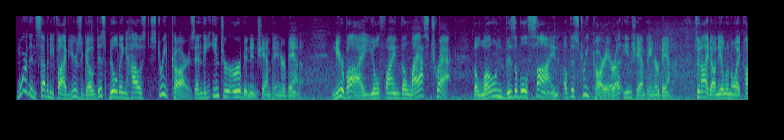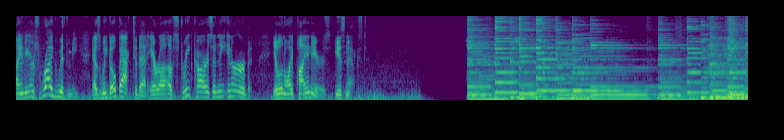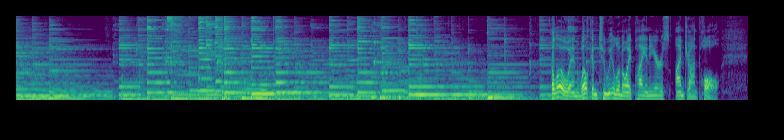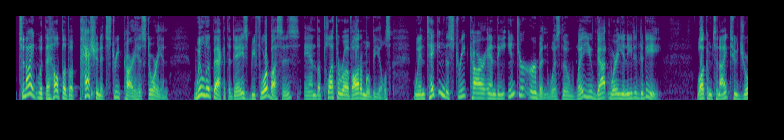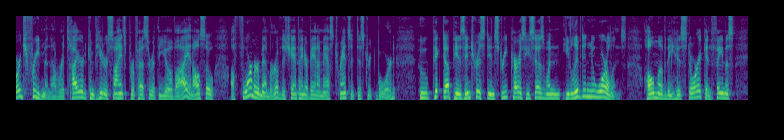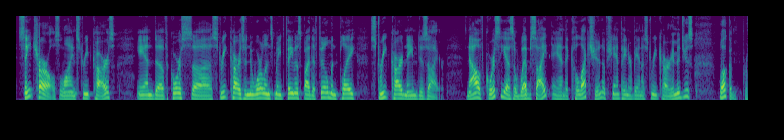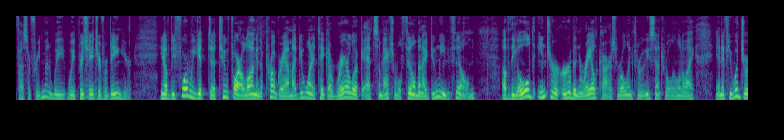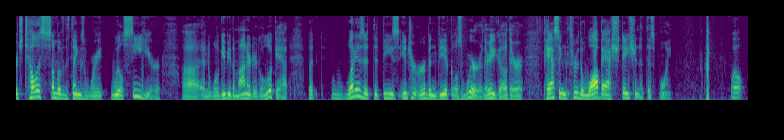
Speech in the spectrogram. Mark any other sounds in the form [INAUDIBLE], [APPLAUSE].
More than 75 years ago, this building housed streetcars and the interurban in Champaign-Urbana. Nearby, you'll find the last track, the lone visible sign of the streetcar era in Champaign-Urbana. Tonight on Illinois Pioneers, ride with me as we go back to that era of streetcars and the interurban. Illinois Pioneers is next. Hello and welcome to Illinois Pioneers. I'm John Paul. Tonight, with the help of a passionate streetcar historian, we'll look back at the days before buses and the plethora of automobiles when taking the streetcar and the interurban was the way you got where you needed to be. Welcome tonight to George Friedman, a retired computer science professor at the U of I and also a former member of the Champaign Urbana Mass Transit District Board who picked up his interest in streetcars, he says, when he lived in New Orleans, home of the historic and famous St. Charles line streetcars. And of course, uh, streetcars in New Orleans made famous by the film and play Streetcar Named Desire. Now, of course, he has a website and a collection of Champaign Urbana streetcar images. Welcome, Professor Friedman. We, we appreciate you for being here. You know, before we get uh, too far along in the program, I do want to take a rare look at some actual film, and I do mean film, of the old interurban rail cars rolling through east central Illinois. And if you would, George, tell us some of the things we will see here, uh, and we'll give you the monitor to look at. But what is it that these interurban vehicles were? There you go. They're passing through the Wabash station at this point. Well,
